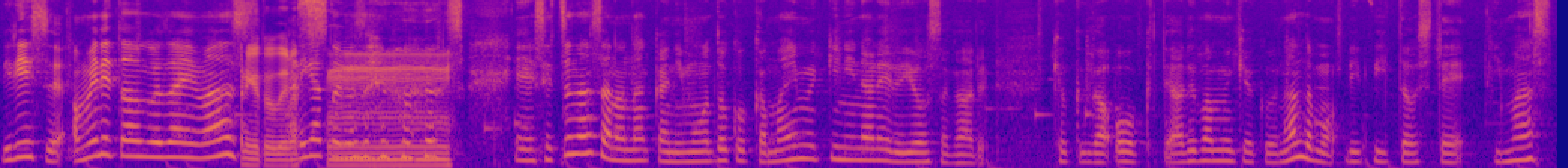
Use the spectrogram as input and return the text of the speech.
リリースおめでとうございます。ありがとうございますありがとうございます。えー切なさの中にもどこか前向きになれる要素がある曲が多くて、アルバム曲を何度もリピートしています。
